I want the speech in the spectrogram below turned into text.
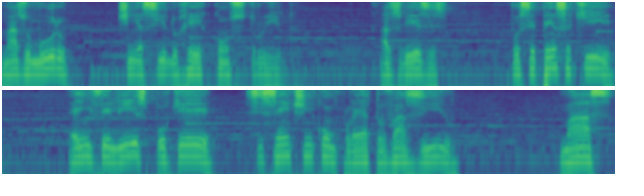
Mas o muro tinha sido reconstruído. Às vezes, você pensa que é infeliz porque se sente incompleto, vazio. Mas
